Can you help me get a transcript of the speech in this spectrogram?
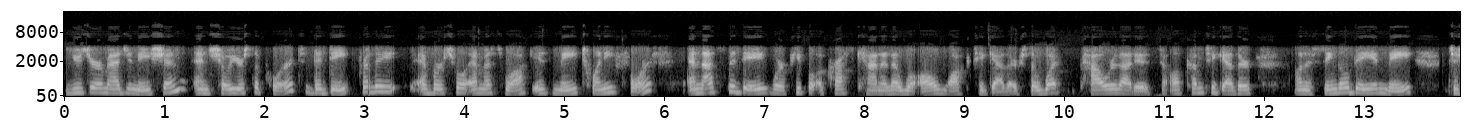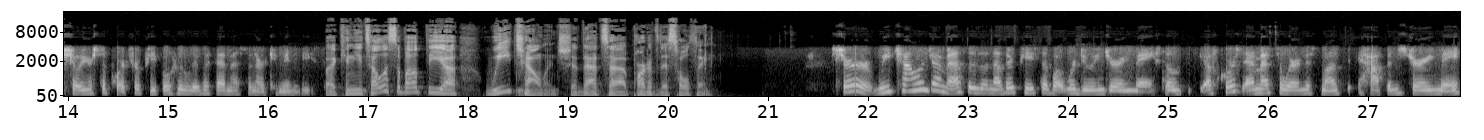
use your imagination and show your support. The date for the virtual MS Walk is May 24th, and that's the day where people across Canada will all walk together. So, what power that is to all come together on a single day in May to show your support for people who live with MS in our communities. Uh, can you tell us about the uh, We Challenge that's uh, part of this whole thing? Sure. We Challenge MS is another piece of what we're doing during May. So, of course, MS Awareness Month happens during May,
